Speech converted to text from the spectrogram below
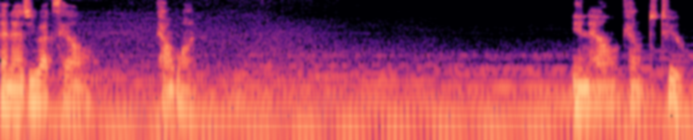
And as you exhale, count one. Inhale, count two.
